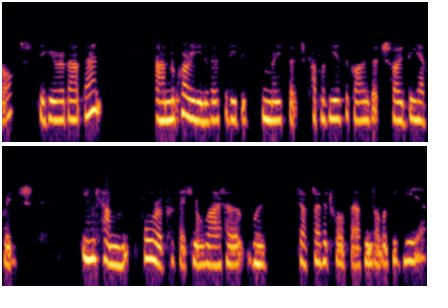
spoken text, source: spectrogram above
shocked to hear about that. Um, Macquarie University did some research a couple of years ago that showed the average income for a professional writer was just over $12,000 a year.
